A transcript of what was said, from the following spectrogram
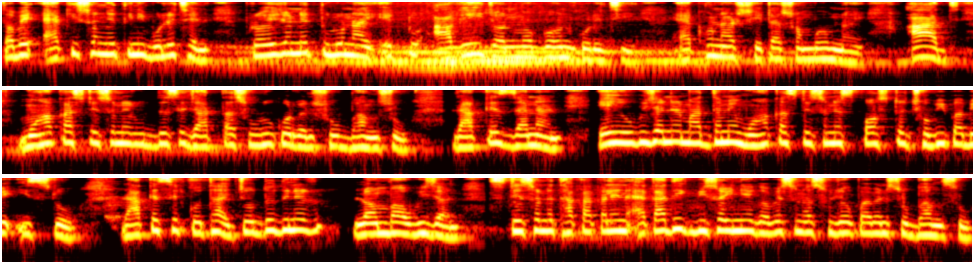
তবে একই সঙ্গে তিনি বলেছেন, প্রয়োজনের তুলনায় একটু আগেই জন্মগ্রহণ করেছি। এখন আর সেটা সম্ভব নয়। আজ মহাকাশ স্টেশনের উদ্দেশ্যে যাত্রা শুরু করবেন শুভাংশু। রাকেশ জানান, এই অভিযানের মাধ্যমে মহাকাশ স্টেশনের স্পষ্ট ছবি পাবে ইসরো। রাকেশের কোথায় চোদ্দ দিনের লম্বা অভিযান। স্টেশনে থাকাকালীন একাধিক বিষয় নিয়ে গবেষণার সুযোগ পাবেন শুভাংশু।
